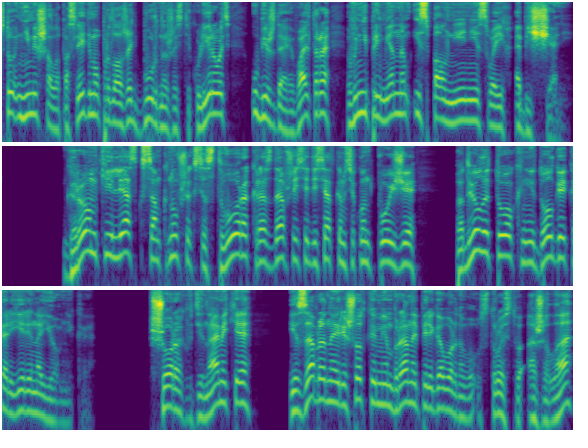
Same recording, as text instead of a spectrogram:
что не мешало последнему продолжать бурно жестикулировать, убеждая Вальтера в непременном исполнении своих обещаний. Громкий лязг сомкнувшихся створок, раздавшийся десятком секунд позже, подвел итог недолгой карьере наемника. Шорох в динамике и забранная решеткой мембрана переговорного устройства ожила,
